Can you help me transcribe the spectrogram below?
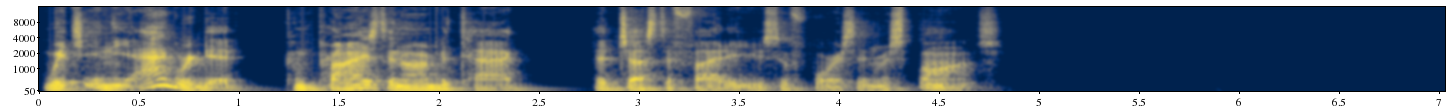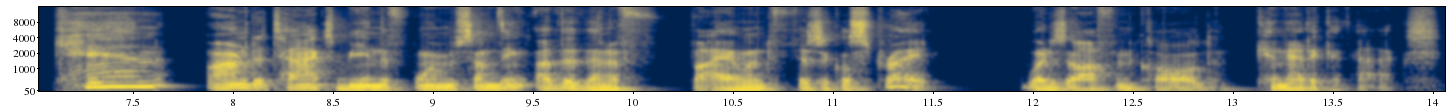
which in the aggregate comprised an armed attack that justified a use of force in response. Can armed attacks be in the form of something other than a violent physical strike, what is often called kinetic attacks?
